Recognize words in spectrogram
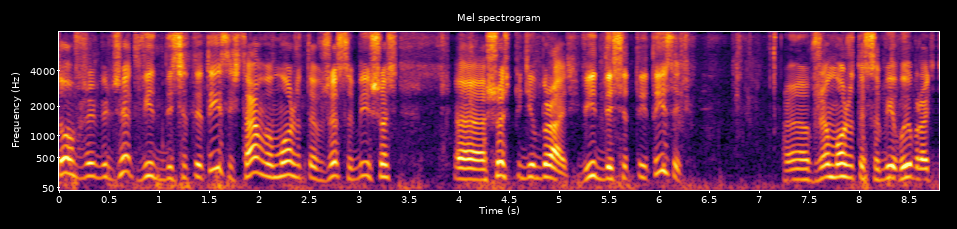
то вже бюджет від 10 тисяч, там ви можете вже собі щось, е, щось підібрати. Від 10 тисяч е, вже можете собі вибрати.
